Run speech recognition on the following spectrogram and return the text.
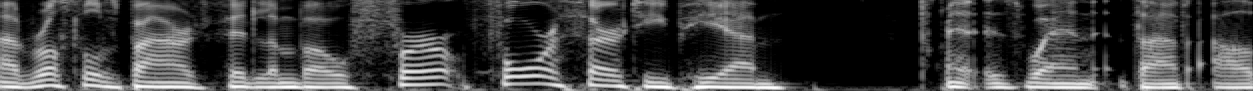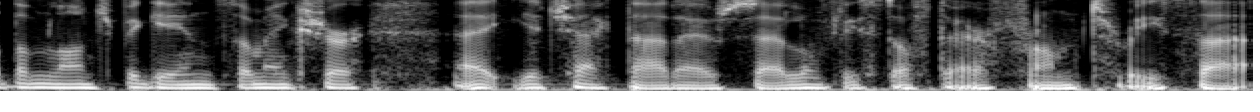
at Russell's Bar at Fiddle for 4.30 p.m. Is when that album launch begins, so make sure uh, you check that out. Uh, lovely stuff there from Teresa.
